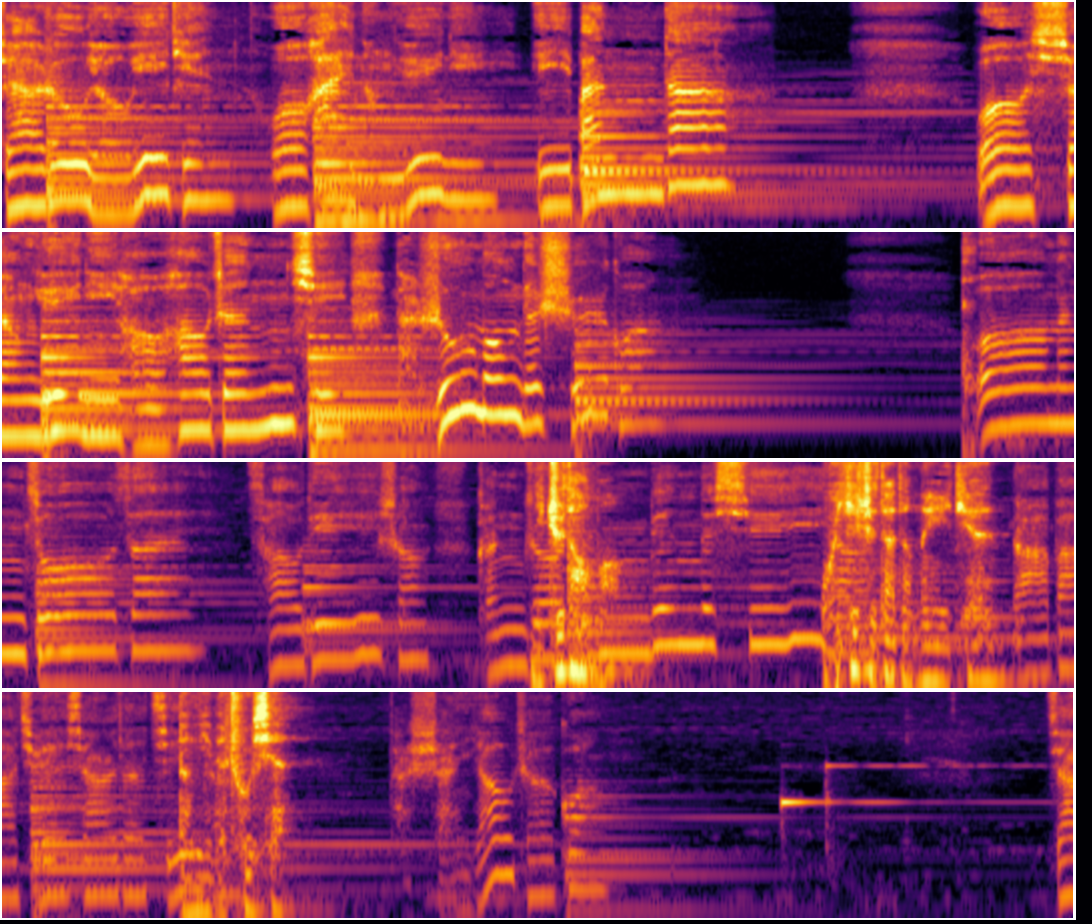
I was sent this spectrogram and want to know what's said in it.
假如有一天我还能与你一般大，我想与你好好珍惜那如梦的时光。我们坐在草地上，看着你知道吗我一直在等那一天，等你的出现。它闪耀着光。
